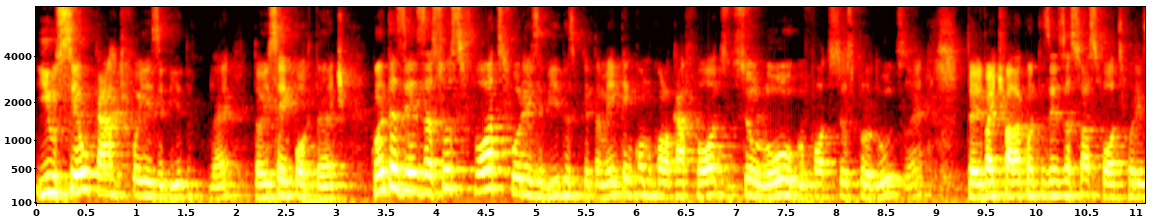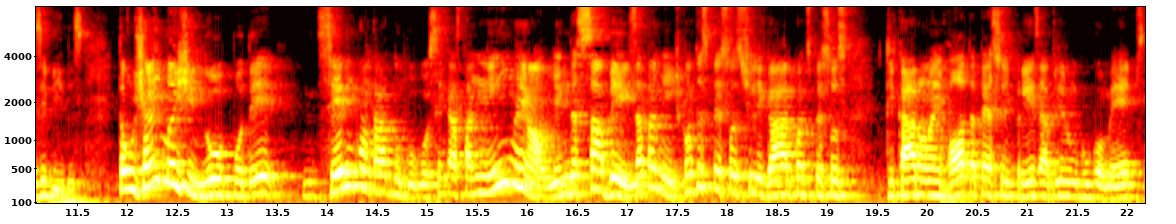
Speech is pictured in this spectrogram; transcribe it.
e o seu card foi exibido, né? Então isso é importante. Quantas vezes as suas fotos foram exibidas, porque também tem como colocar fotos do seu logo, fotos dos seus produtos, né? Então ele vai te falar quantas vezes as suas fotos foram exibidas. Então já imaginou poder ser encontrado no Google sem gastar nenhum real e ainda saber exatamente quantas pessoas te ligaram, quantas pessoas clicaram lá em rota até a sua empresa, abriram o Google Maps,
